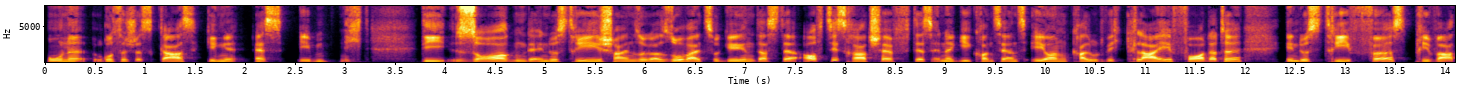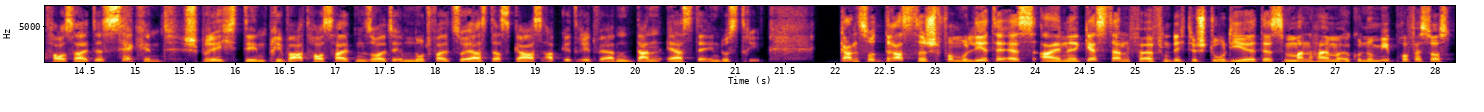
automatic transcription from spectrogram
Ohne russisches Gas ginge es eben nicht. Die Sorgen der Industrie scheinen sogar so weit zu gehen, dass der Aufsichtsratschef des Energiekonzerns E.ON, Karl-Ludwig Klei, forderte, Industrie first, Privathaushalte second. Sprich, den Privathaushalten sollte im Notfall zuerst das Gas abgedreht werden, dann erst der Industrie. Ganz so drastisch formulierte es eine gestern veröffentlichte Studie des Mannheimer Ökonomieprofessors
